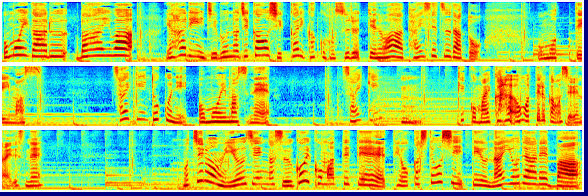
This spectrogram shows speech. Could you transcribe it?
思いがある場合は、やはり自分の時間をしっかり確保するっていうのは大切だと思っています。最近特に思いますね。最近？うん。結構前から思ってるかもしれないですね。もちろん友人がすごい困ってて手を貸してほしいっていう内容であれば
